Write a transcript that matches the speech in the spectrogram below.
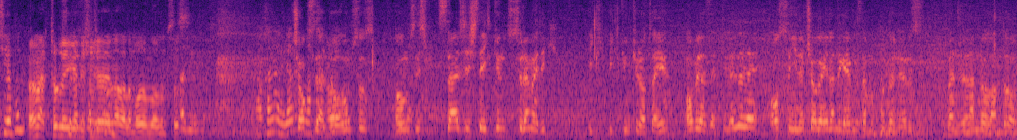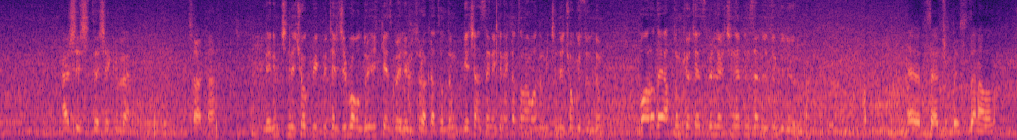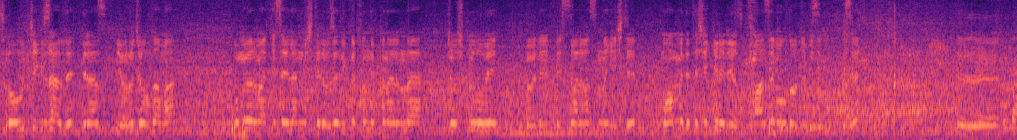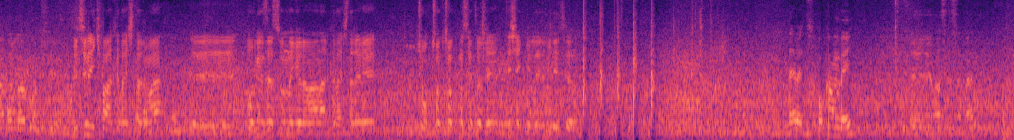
şey yapın. Ömer turla ilgili düşüncelerini alalım olumlu olumsuz. Çok güzeldi. Olumsuz, olumsuz hiç, sadece işte ilk gün süremedik. İlk, ilk günkü rotayı. O biraz etkiledi de olsun yine çok eğlendik. Evimizde mutlu dönüyoruz. Bence önemli olan da o. Her şey için teşekkürler. Çakan. Benim için de çok büyük bir tecrübe oldu. İlk kez böyle bir tura katıldım. Geçen senekine katılamadığım için de çok üzüldüm. Bu arada yaptığım kötü espriler için hepinizden özür diliyorum. Evet Selçuk Bey sizden alalım. Tur oldukça güzeldi. Biraz yorucu oldu ama umuyorum herkes eğlenmiştir. Özellikle Fındık Pınarı'nda coşkulu bir böyle festival havasında geçti. Muhammed'e teşekkür ediyoruz. Malzeme oldu orada bizim bize. Ee, bütün ekip arkadaşlarıma, e, organizasyonda görev alan arkadaşlara ve çok çok çok Nusret Hoca'ya teşekkürlerimi iletiyorum. Evet Okan Bey. Ee, nasıl desem ben?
